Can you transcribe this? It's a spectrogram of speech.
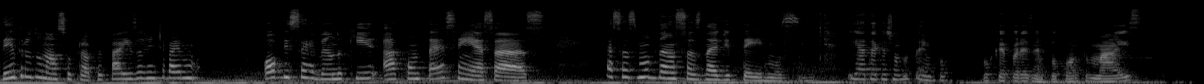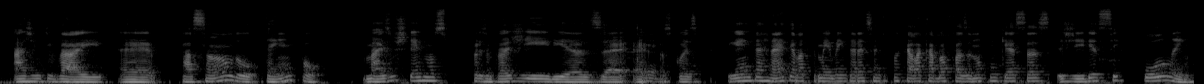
dentro do nosso próprio país, a gente vai observando que acontecem essas, essas mudanças né, de termos. E até a questão do tempo. Porque, por exemplo, quanto mais a gente vai é, passando o tempo, mais os termos, por exemplo, as gírias, é, é, É. as coisas. E a internet, ela também é bem interessante porque ela acaba fazendo com que essas gírias circulem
